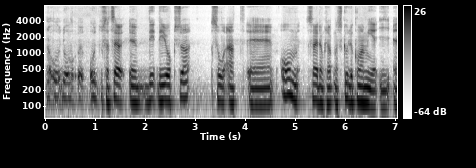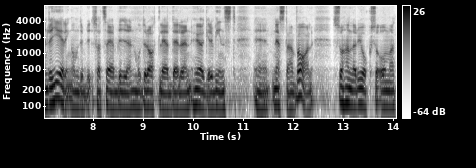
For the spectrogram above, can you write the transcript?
Och, och, och, och så att säga, eh, det, det är ju också så att eh, om Sverigedemokraterna skulle komma med i en regering, om det så att säga blir en moderatledd eller en högervinst eh, nästa val, så handlar det ju också om att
